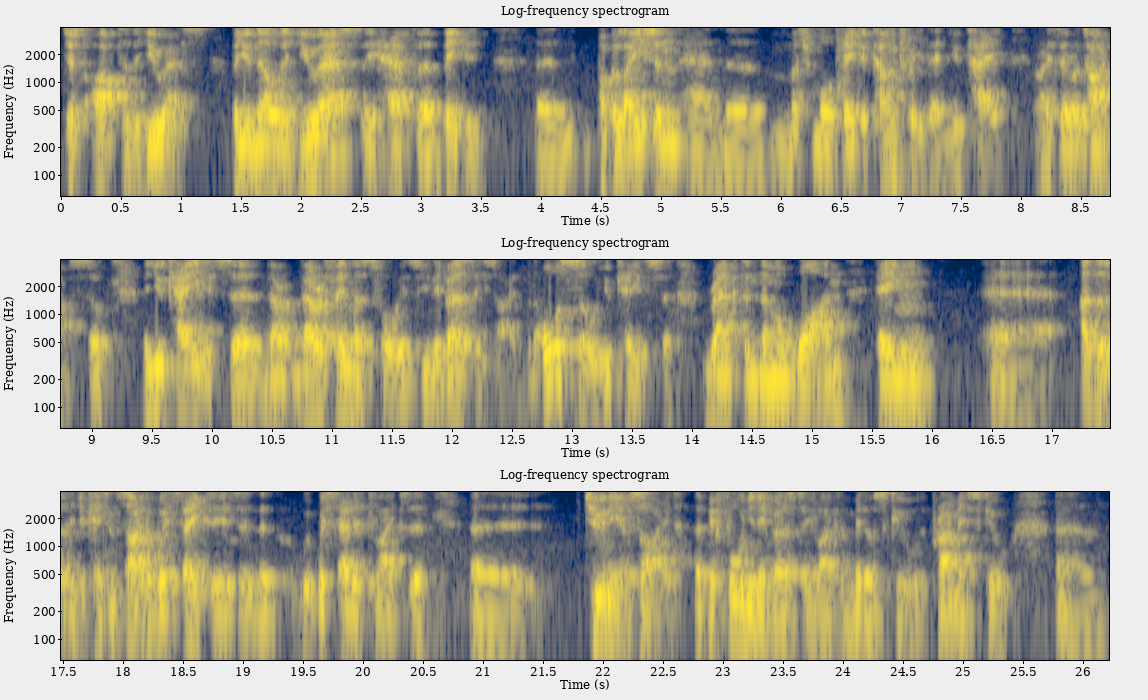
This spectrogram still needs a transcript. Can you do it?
just after the US. But you know, the US, they have a big uh, population and a much more bigger country than UK, right? Several times. So the UK is uh, very, very famous for its university side, but also UK is uh, ranked number one in uh, other education side. We say it's uh, we said it's like the uh, junior side, before university, like the middle school, the primary school. Um,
